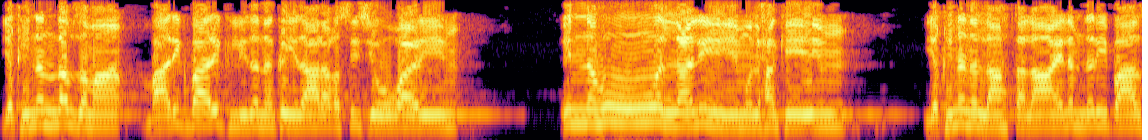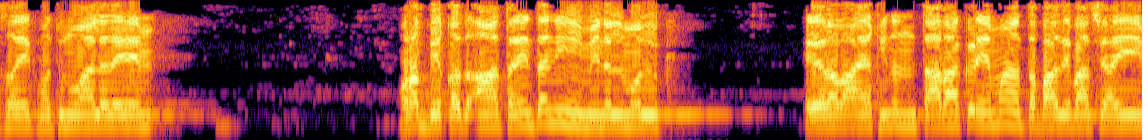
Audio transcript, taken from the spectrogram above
یقینا رب زما بارک بارک لیدن کئی دار غسیس یو غاری انہو العلیم الحکیم. یقینا اللہ تعالی علم لری پاس ایک متن والدے رب قد آتیتنی من الملک۔ اے رب یقینا تارا کڑے ما تباز بادشاہی۔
